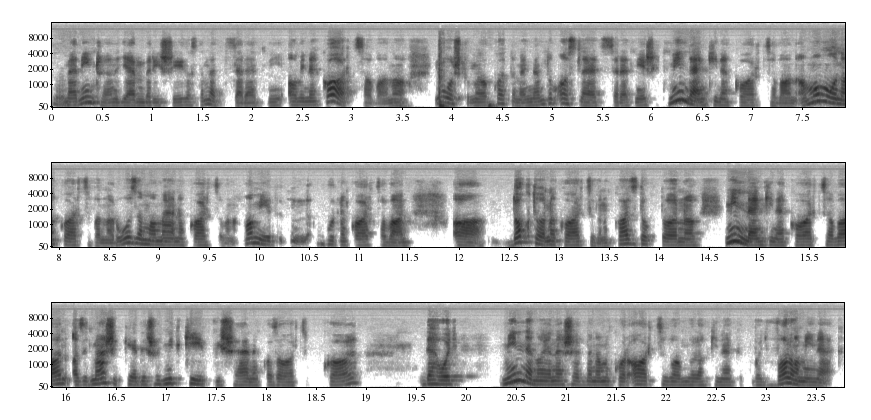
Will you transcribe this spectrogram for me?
mert nincs olyan egy emberiség, azt nem lehet szeretni, aminek arca van. A Jóska meg a Kata meg nem tudom, azt lehet szeretni, és itt mindenkinek arca van. A Momónak arca van, a Róza mamának arca van, a Hamid úrnak arca van, a doktornak arca van, a Kac doktornak, mindenkinek arca van. Az egy másik kérdés, hogy mit képviselnek az arcukkal, de hogy minden olyan esetben, amikor arca van valakinek, vagy valaminek,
